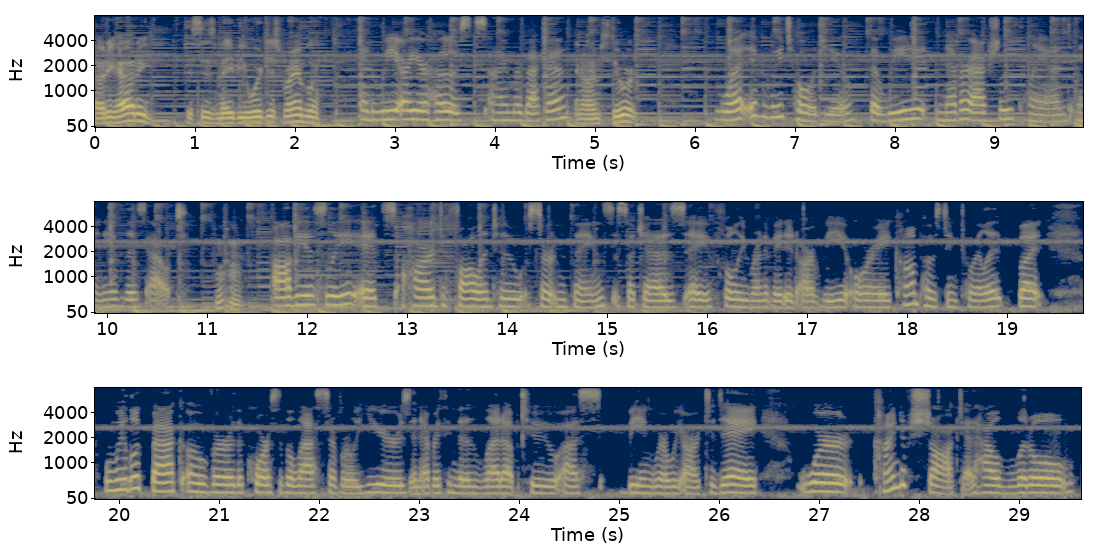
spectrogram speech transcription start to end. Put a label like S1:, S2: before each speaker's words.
S1: Howdy, howdy. This is Maybe We're Just Rambling,
S2: And we are your hosts. I'm Rebecca.
S1: and I'm Stuart.
S2: What if we told you that we never actually planned any of this out?
S1: Mm-mm.
S2: Obviously, it's hard to fall into certain things, such as a fully renovated RV or a composting toilet, but when we look back over the course of the last several years and everything that has led up to us being where we are today, we're kind of shocked at how little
